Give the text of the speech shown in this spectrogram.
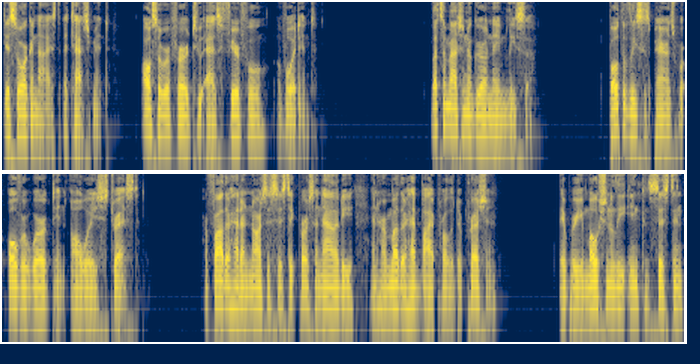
disorganized attachment, also referred to as fearful avoidant. Let's imagine a girl named Lisa. Both of Lisa's parents were overworked and always stressed. Her father had a narcissistic personality and her mother had bipolar depression. They were emotionally inconsistent,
